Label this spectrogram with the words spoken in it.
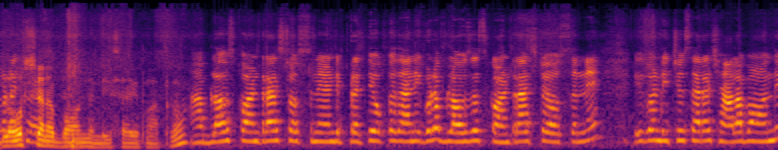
బ్లౌజ్ చాలా బాగుందండి ఈ సారీ మాత్రం. ఆ బ్లౌజ్ కాంట్రాస్ట్ వస్తున్నాయండి. ప్రతి ఒక్క దానికి కూడా బ్లౌజెస్ కాంట్రాస్ట్ వస్తున్నాయి. ఇదిగోండి ఇది చూసారా? చాలా బాగుంది.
